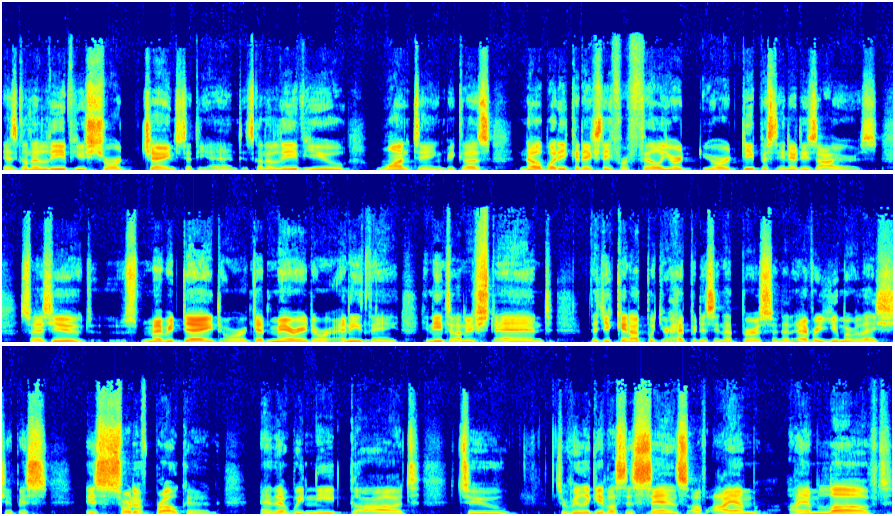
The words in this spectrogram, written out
is going to leave you shortchanged at the end. It's going to leave you wanting because nobody can actually fulfill your, your deepest inner desires. So, as you maybe date or get married or anything, you need to understand that you cannot put your happiness in that person, that every human relationship is, is sort of broken, and that we need God to to really give us this sense of I am I am loved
